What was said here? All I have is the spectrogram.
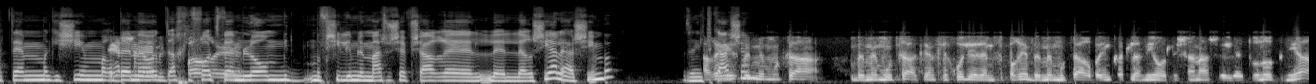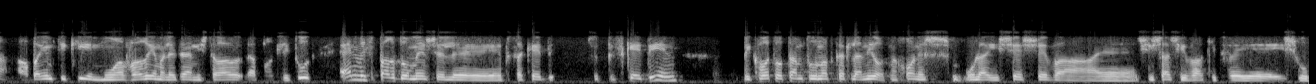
אתם מגישים הרבה יש, מאוד אכיפות אה, והם לא מבשילים למשהו שאפשר אה, להרשיע, להאשים בו? זה הרי נתקע שם? בממוצע, בממוצע, כן, סלחו לי על המספרים, בממוצע 40 קטלניות לשנה של אה, תאונות בנייה, 40 תיקים מועברים על ידי המשטרה לפרקליטות, אין מספר דומה של אה, פסקי, של פסקי דין בעקבות אותן תאונות קטלניות, נכון? יש אולי 6-7, 6-7 כתבי אה, אישום.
